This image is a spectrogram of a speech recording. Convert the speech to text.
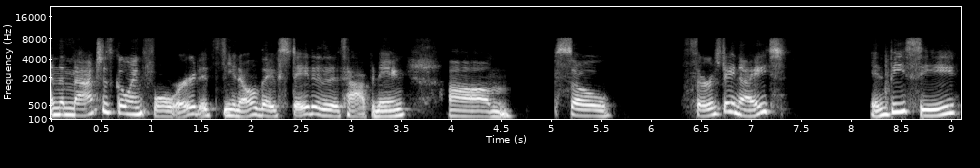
And the match is going forward. It's, you know, they've stated that it's happening. Um, so Thursday night in BC.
